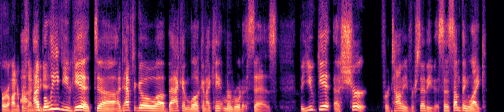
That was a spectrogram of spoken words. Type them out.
for 100%? I, of I game? believe you get. Uh, I'd have to go uh, back and look, and I can't remember what it says. But you get a shirt for Tommy Vercetti that says something like,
